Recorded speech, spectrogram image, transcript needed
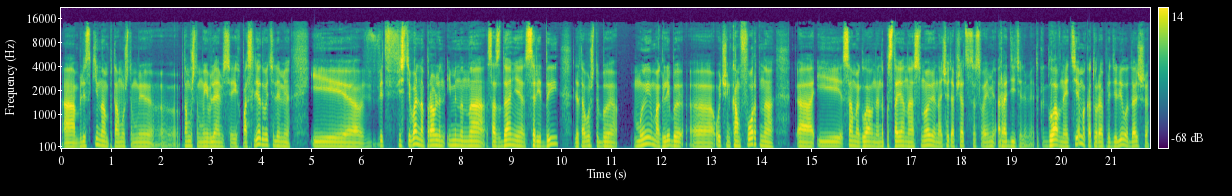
а близки нам потому что мы потому что мы являемся их последователями, и ведь фестиваль направлен именно на создание среды для того, чтобы мы могли бы э, очень комфортно э, и, самое главное, на постоянной основе начать общаться со своими родителями. Это как главная тема, которая определила дальше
